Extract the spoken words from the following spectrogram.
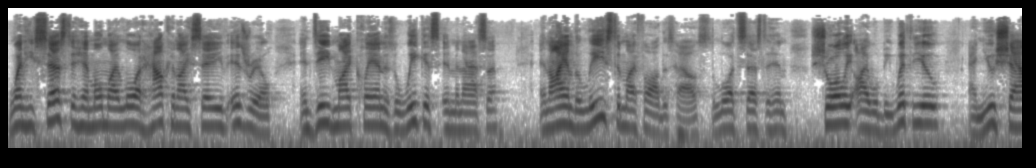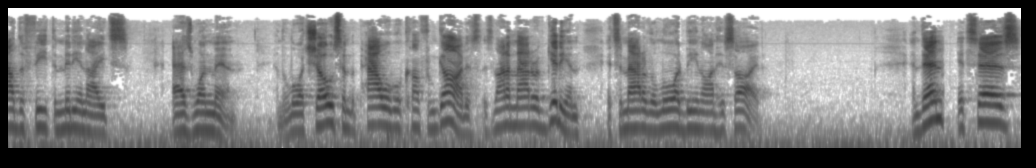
when he says to him, O my Lord, how can I save Israel? Indeed, my clan is the weakest in Manasseh, and I am the least in my father's house. The Lord says to him, Surely I will be with you, and you shall defeat the Midianites as one man. And the Lord shows him the power will come from God. It's, it's not a matter of Gideon, it's a matter of the Lord being on his side. And then it says,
